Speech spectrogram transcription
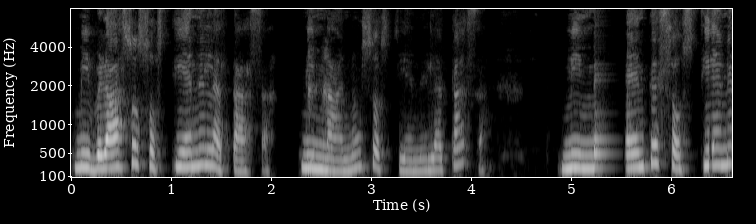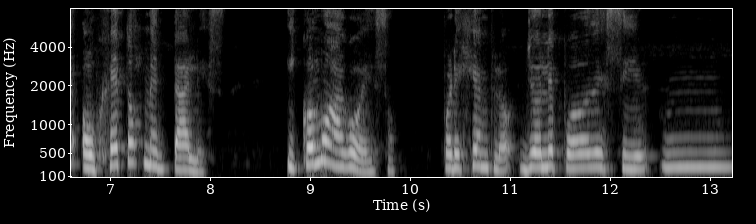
mi brazo sostiene la taza, mi mano sostiene la taza. Mi mente sostiene objetos mentales. ¿Y cómo hago eso? Por ejemplo, yo le puedo decir, mm,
